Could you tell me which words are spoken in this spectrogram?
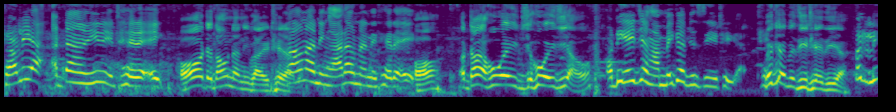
ဒါလေးကအတန်ကြီးတွေထဲတဲ့အိတ်ဩတထောင်းတန်နေပါလေထဲတာတောင်းတန်နေ9000တန်နေထဲတဲ့အိတ်ဩအတားဟိုအိတ်ဟိုအိတ်ကြီးရောအဒီအိတ်ကျန်ကမိတ်ကပ်ပစ္စည်းတွေထဲမိတ်ကပစ္စည်းထဲသေးရဟုတ်တယ်လေ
